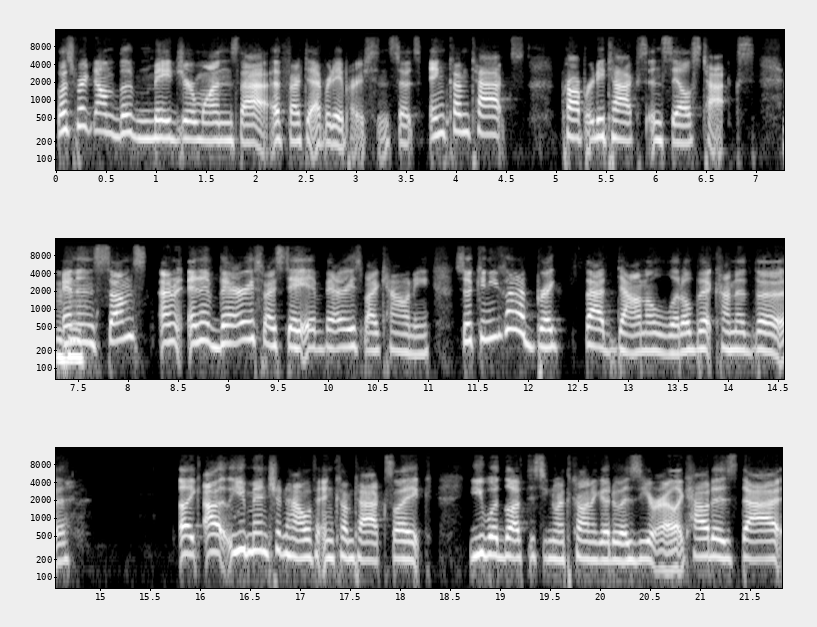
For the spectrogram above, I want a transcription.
let's break down the major ones that affect the everyday person. So it's income tax, property tax, and sales tax. Mm-hmm. And in some, and it varies by state, it varies by county. So can you kind of break that down a little bit? Kind of the like uh, you mentioned how with income tax, like you would love to see North Carolina go to a zero. Like, how does that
